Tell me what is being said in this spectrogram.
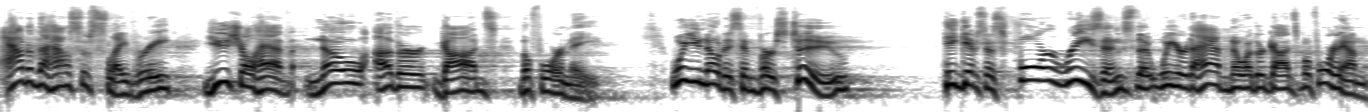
out of the house of slavery. You shall have no other gods before me. Will you notice in verse 2 he gives us four reasons that we are to have no other gods before him.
